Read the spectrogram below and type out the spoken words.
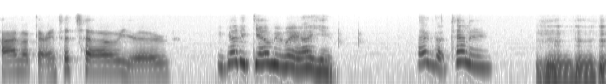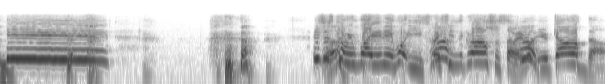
I'm not going to tell you. You gotta tell me where are you? I'm not telling. He's just coming wading in. What are you threshing the grass or something? What are you a gardener?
